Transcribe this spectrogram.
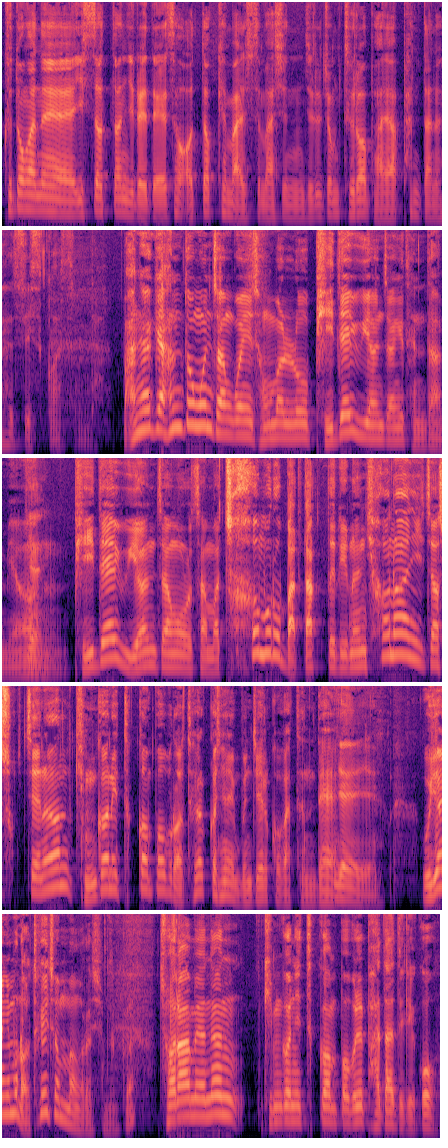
그동안에 있었던 일에 대해서 어떻게 말씀하시는지를 좀 들어봐야 판단을 할 수 있을 것 같습니다. 만약에 한동훈 장관이 정말로 비대위원장이 된다면 예. 비대위원장으로서 아마 처음으로 맞닥뜨리는 현안이자 숙제는 김건희 특검법을 어떻게 할 것이냐의 문제일 것 같은데 예, 예. 의원님은 어떻게 전망을 하십니까? 저라면은 김건희 특검법을 받아들이고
